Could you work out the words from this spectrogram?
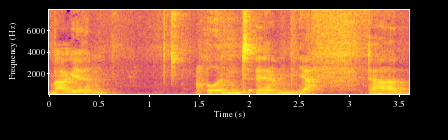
Magierin. Und ähm, ja, da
